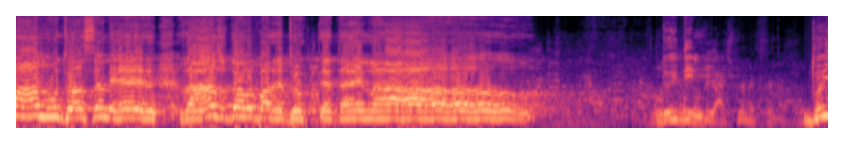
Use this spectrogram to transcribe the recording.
মাহমুদ হোসেনের রাজ দরবারে ঢুকতে দেয় না। দুই দিন। দুই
